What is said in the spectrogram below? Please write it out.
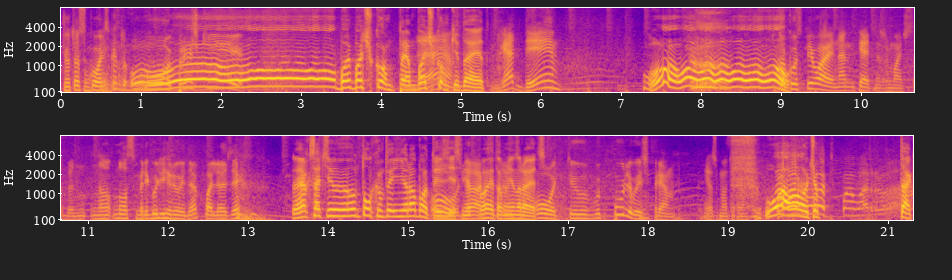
Что-то скользко. О, прыжки! О, бой бочком, прям бочком кидает. God damn. О, Только успевай на 5 нажимать, чтобы носом регулировать, да, в полете. Я, кстати, он толком-то и не работает О, здесь, мне да, поэтому мне кстати. нравится. О, ты выпуливаешь прям, я смотрю. Вау, вау, чё- Поворот, поворот. Так,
